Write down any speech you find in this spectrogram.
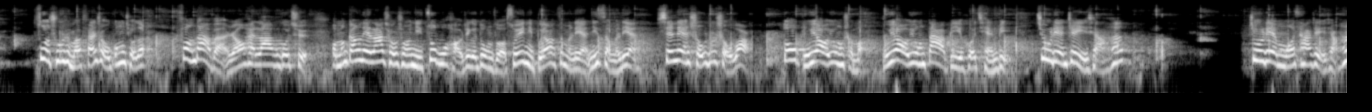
做出什么反手攻球的。放大版，然后还拉不过去，我们刚练拉球的时候，你做不好这个动作，所以你不要这么练。你怎么练？先练手指手腕，都不要用什么，不要用大臂和前臂，就练这一下哈，就练摩擦这一下哈。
